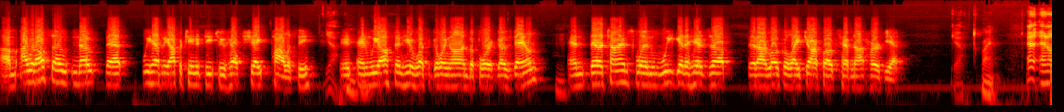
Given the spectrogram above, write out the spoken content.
Um, I would also note that we have the opportunity to help shape policy, yeah. and, and we often hear what's going on before it goes down. Hmm. And there are times when we get a heads up that our local HR folks have not heard yet. Yeah. Right and and a,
